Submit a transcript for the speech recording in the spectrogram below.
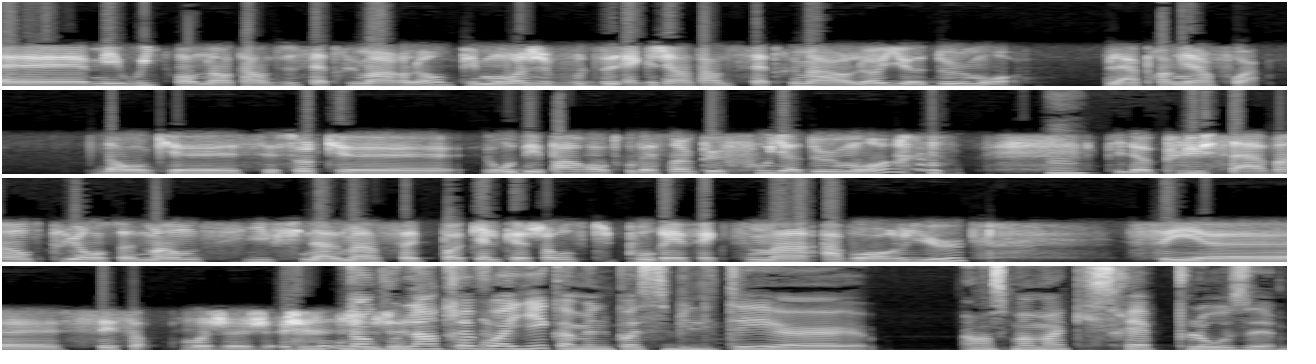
Euh, mais oui, on a entendu cette rumeur-là. Puis moi, je vous dirais que j'ai entendu cette rumeur-là il y a deux mois, la première fois. Donc, euh, c'est sûr que au départ, on trouvait ça un peu fou il y a deux mois. Mm. Puis là, plus ça avance, plus on se demande si finalement c'est pas quelque chose qui pourrait effectivement avoir lieu. C'est euh, c'est ça. Moi, je, je donc vous l'entrevoyez comme une possibilité en ce moment qui serait plausible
